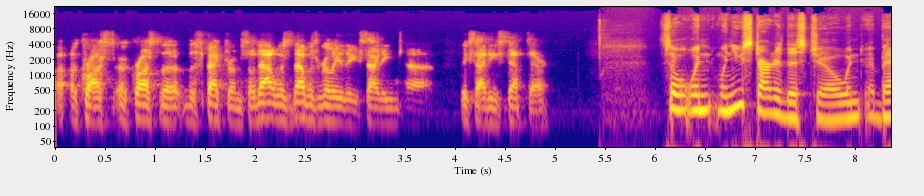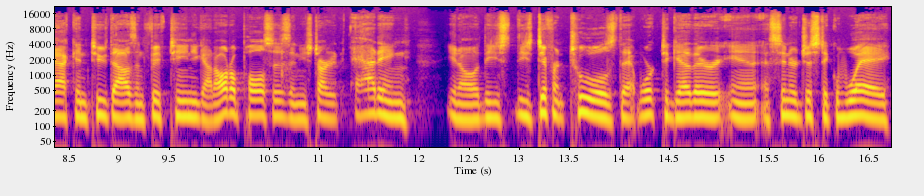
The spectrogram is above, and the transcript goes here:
uh, across across the, the spectrum. So that was that was really the exciting uh, exciting step there. So when when you started this, Joe, when uh, back in 2015, you got auto pulses and you started adding, you know, these these different tools that work together in a synergistic way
